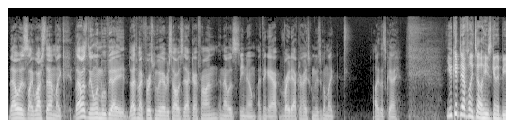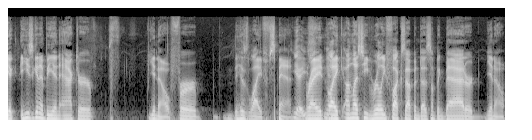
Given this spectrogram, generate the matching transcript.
that was I watched that. I'm like, that was the only movie I. That's my first movie I ever saw was Zac Efron, and that was you know I think ap- right after High School Musical. I'm like, I like this guy. you could definitely tell he's gonna be a he's gonna be an actor, you know, for his lifespan. Yeah, right. yeah. Like unless he really fucks up and does something bad, or you know,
